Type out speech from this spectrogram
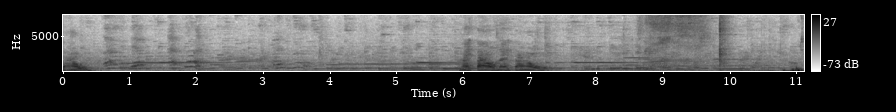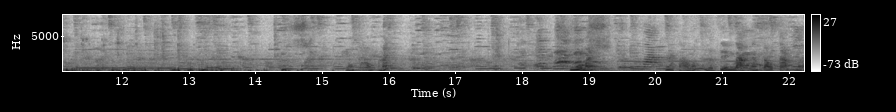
เต่า ไหนเต่าไหนเต่าไหนเต่าไหนกลัวไหมกลัวเต่าไหมอย่าเสียงดังนะเต่ากัดนะ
